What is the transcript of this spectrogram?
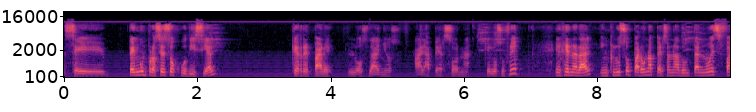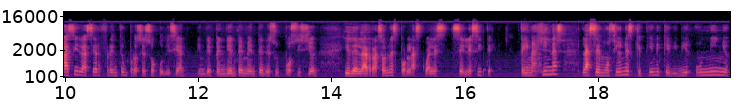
se tenga un proceso judicial que repare los daños a la persona que lo sufrió. En general, incluso para una persona adulta no es fácil hacer frente a un proceso judicial, independientemente de su posición y de las razones por las cuales se le cite. ¿Te imaginas las emociones que tiene que vivir un niño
